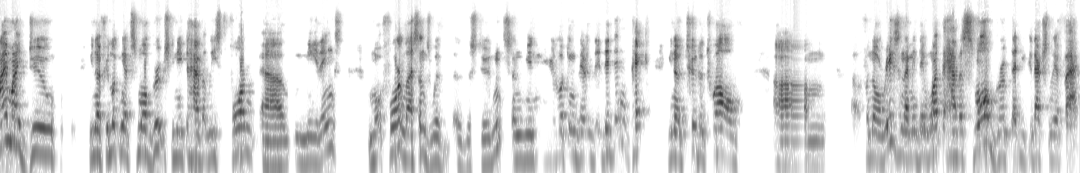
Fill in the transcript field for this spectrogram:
I might do, you know, if you're looking at small groups, you need to have at least four uh, meetings, four lessons with the students, and you're looking. There, they didn't pick, you know, two to twelve um, for no reason. I mean, they want to have a small group that you can actually affect.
